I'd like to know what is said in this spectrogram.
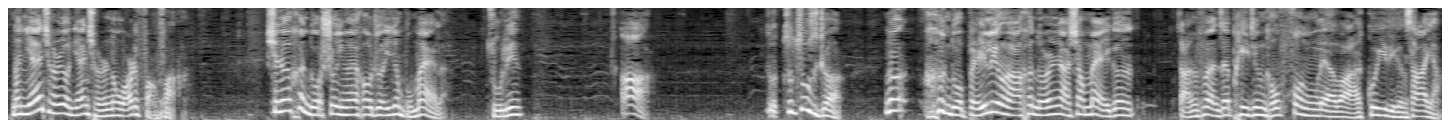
那年轻人有年轻人能玩的方法。现在很多摄影爱好者已经不买了，租赁啊，就就就是这。那很多白领啊，很多人家想买一个单反再配镜头，疯了吧？贵的跟啥一样？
